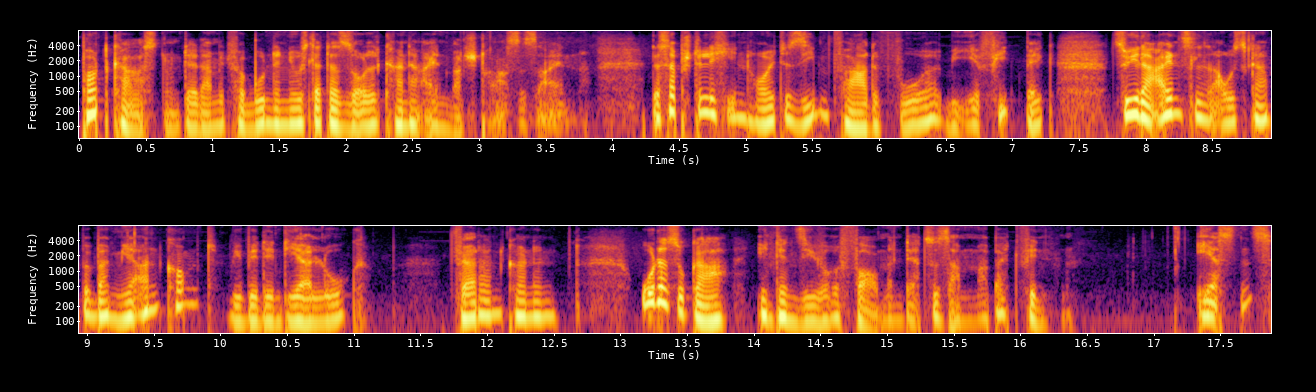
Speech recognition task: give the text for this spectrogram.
Podcast und der damit verbundene Newsletter soll keine Einbahnstraße sein. Deshalb stelle ich Ihnen heute sieben Pfade vor, wie Ihr Feedback zu jeder einzelnen Ausgabe bei mir ankommt, wie wir den Dialog fördern können oder sogar intensivere Formen der Zusammenarbeit finden. Erstens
